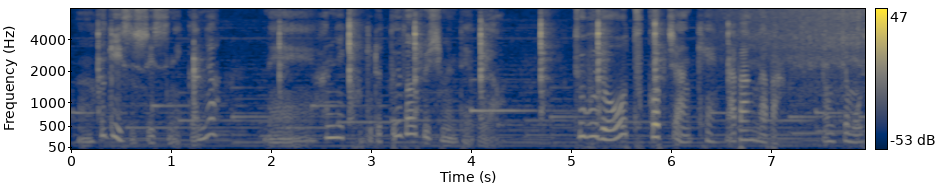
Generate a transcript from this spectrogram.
어, 흙이 있을 수 있으니까요. 네, 한입 크기로 뜯어주시면 되고요. 두부도 두껍지 않게 나박나박 0.5cm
